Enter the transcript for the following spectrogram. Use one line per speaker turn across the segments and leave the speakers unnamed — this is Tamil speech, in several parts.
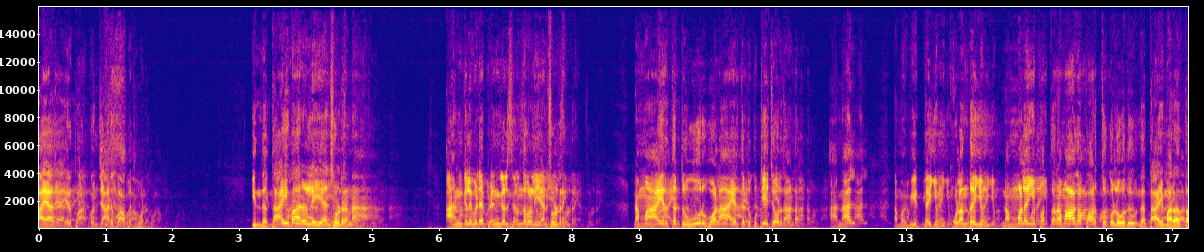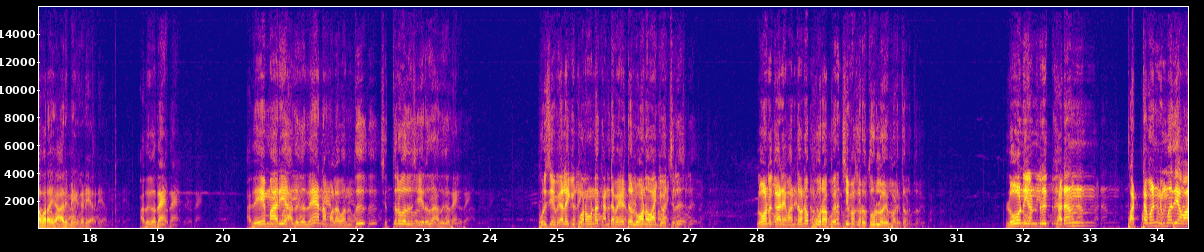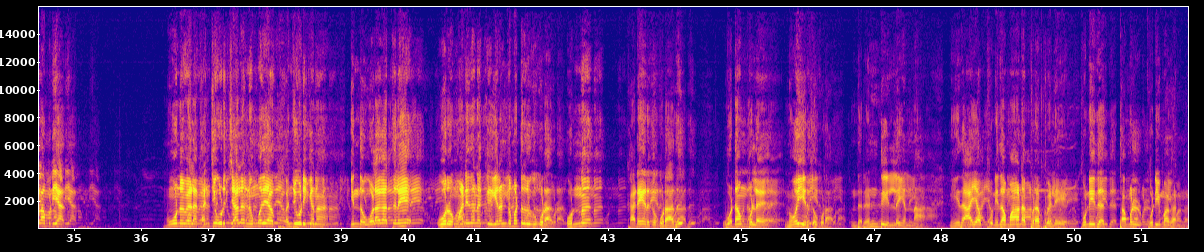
பாயாத இருப்பா. கொஞ்சம் அடுப்பு ஆபத்து போன இந்த தாய்மார்களை ஏன் சொல்றேன்னா ஆண்களை விட பெண்கள் சிறந்தவர்கள் ஏன் சொல்றேன்? நம்ம ஆயிரத்தெட்டு ஊர் போலாம் ஆயிரத்தெட்டு குட்டியை சோறு தாண்டலாம். ஆனால் நம்ம வீட்டையும் குழந்தையும் நம்மளையும் பத்திரமாக பார்த்து கொள்வது இந்த தாய்மாரை தவிர யாருமே கிடையாது. அதுக்குதான். அதே மாதிரி அதுக்குதான் நம்மளை வந்து சித்திரவதை செய்யறது அதுக்குதான். புருஷன் வேலைக்கு போனவுடனே கண்ட வேட்ட லோனை வாங்கி வச்சிரு. லோனுக்காரன் வந்தவன பூரா பேரும் சீமக்கரை தூர்ல போய் படுத்துரு லோன் என்று கடன் பட்டவன் நிம்மதியா வாழ முடியாது. மூணு வேளை கஞ்சி குடிச்சாலும் நிம்மதியா கஞ்சி குடிக்கணும். இந்த உலகத்திலே ஒரு மனிதனுக்கு இரண்டு மட்டும் இருக்கக்கூடாது. ஒண்ணு கடை இருக்கக்கூடாது. உடம்புல நோய் இருக்கக்கூடாது. இந்த ரெண்டு இல்லைன்னா நீதாயா புனிதமான பிறப்பிலே புனித தமிழ் குடிமகன்.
